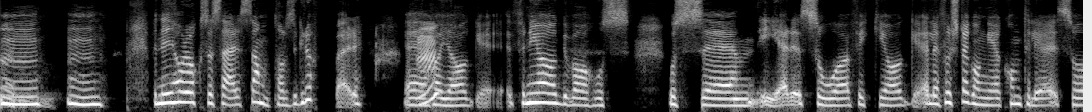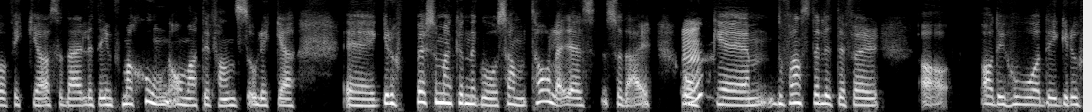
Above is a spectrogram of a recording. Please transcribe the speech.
Mm. Mm. För ni har också så här samtalsgrupper. Eh, Mm. har jag, för när jag var hos, hos eh, er så fick jag, eller första gången jag kom till er så fick jag så där lite information om att det fanns olika eh, grupper som man kunde gå och samtala i. Sådär. Mm. Och eh, då fanns det lite för ja, ADHD-grupp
